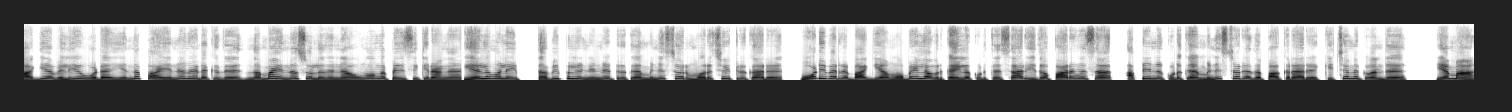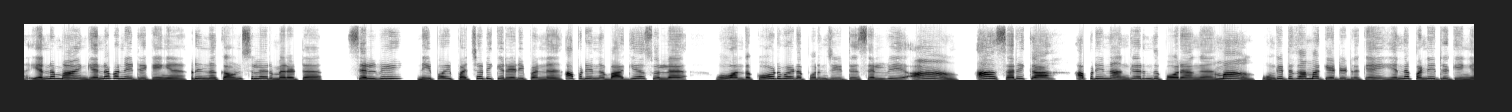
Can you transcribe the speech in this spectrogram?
பாக்யா வெளியே ஓட என்னப்பா என்ன நடக்குது? இந்த அம்மா என்ன சொல்லுதுன்னு அவங்கவுங்க பேசிக்கிறாங்க. ஏழுமலை தவிப்புல நின்னுட்டு இருக்க மினிஸ்டர் முறைச்சிட்டு இருக்காரு ஓடி வர்ற பாக்யா மொபைல் அவர் கையில கொடுத்து சார் இதோ பாருங்க சார் அப்படின்னு கொடுக்க மினிஸ்டர் அதை பாக்குறாரு. கிச்சனுக்கு வந்து ஏம்மா என்னம்மா இங்க என்ன பண்ணிட்டு இருக்கீங்க அப்படின்னு கவுன்சிலர் மிரட்ட செல்வி நீ போய் பச்சடிக்கு ரெடி பண்ணு அப்படின்னு பாக்யா சொல்ல ஓ அந்த கோடு வேர்டை புரிஞ்சுக்கிட்டு செல்வி ஆ ஆ சரிக்கா அப்படின்னு அங்க இருந்து போறாங்க. அம்மா உங்ககிட்ட தாமா கேட்டுட்டு இருக்கேன் என்ன பண்ணிட்டு இருக்கீங்க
